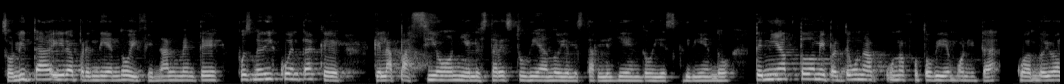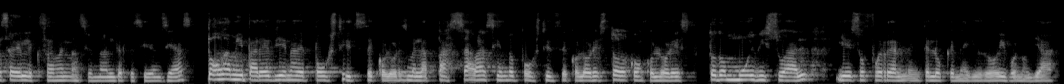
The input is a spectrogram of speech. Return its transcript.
solita ir aprendiendo y finalmente pues me di cuenta que, que, la pasión y el estar estudiando y el estar leyendo y escribiendo tenía toda mi parte, una, una foto bien bonita cuando iba a hacer el examen nacional de residencias, toda mi pared llena de post-its de colores, me la pasaba haciendo post-its de colores, todo con colores, todo muy visual y eso fue realmente lo que me ayudó y bueno, ya,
